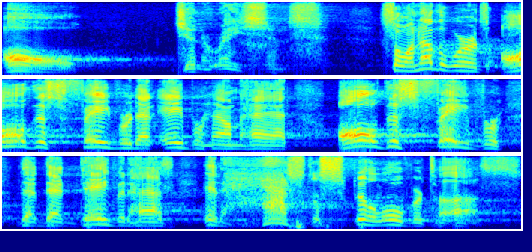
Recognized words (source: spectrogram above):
all generations. So, in other words, all this favor that Abraham had, all this favor that, that David has, it has to spill over to us.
